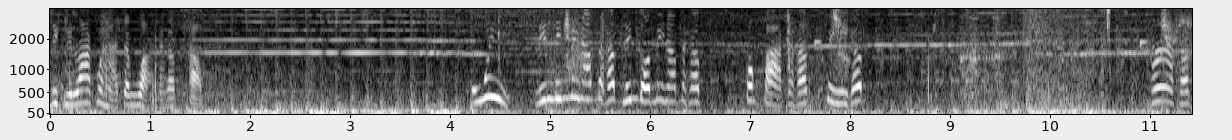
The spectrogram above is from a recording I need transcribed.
นี่คือลากมาหาจังหวะนะครับ ครับ อุ้ยลิ้นลิ้นไม่นับนะครับ ลิ้นโดนไม่นับนะครับ ต้องปากนะครับสี่ครับห้าครับ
